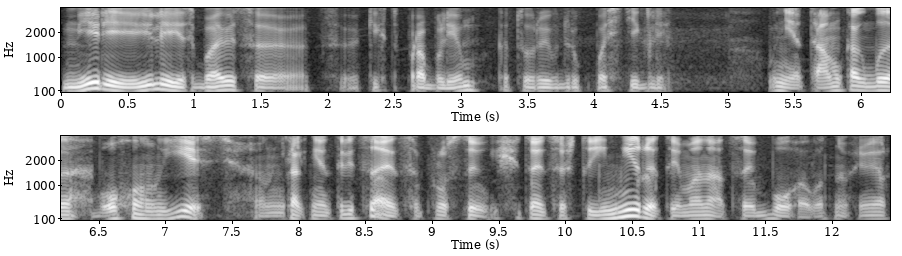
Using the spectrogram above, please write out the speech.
мире или избавиться от каких-то проблем, которые вдруг постигли. Нет, там как бы Бог, он есть, он никак не отрицается, просто считается, что и мир – это эманация Бога. Вот, например,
